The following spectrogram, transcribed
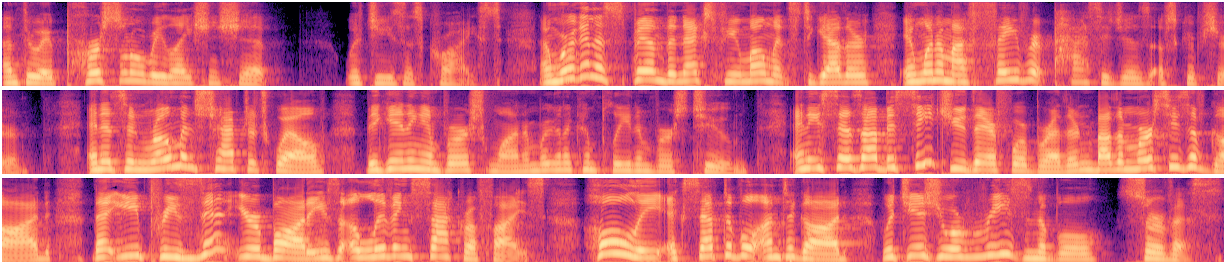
and through a personal relationship with Jesus Christ. And we're going to spend the next few moments together in one of my favorite passages of Scripture. And it's in Romans chapter 12, beginning in verse 1, and we're going to complete in verse 2. And he says, I beseech you, therefore, brethren, by the mercies of God, that ye present your bodies a living sacrifice, holy, acceptable unto God, which is your reasonable service.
